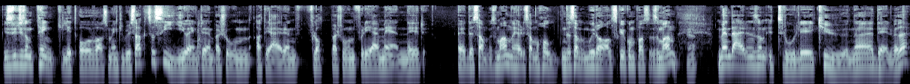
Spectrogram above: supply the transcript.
hvis du liksom tenker litt over hva som egentlig blir sagt, så sier jo egentlig den personen at jeg er en flott person fordi jeg mener eh, det samme som han, og jeg har de samme hold, det samme moralske kompasset som han. Ja. Men det er en sånn utrolig kuende del ved det.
